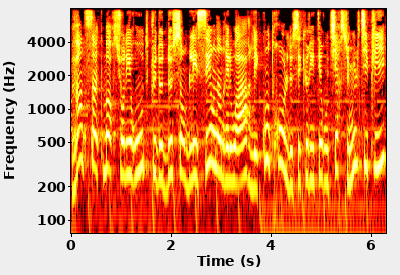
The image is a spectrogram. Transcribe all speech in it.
25 morts sur les routes, plus de 200 blessés en Indre-et-Loire. Les contrôles de sécurité routière se multiplient.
